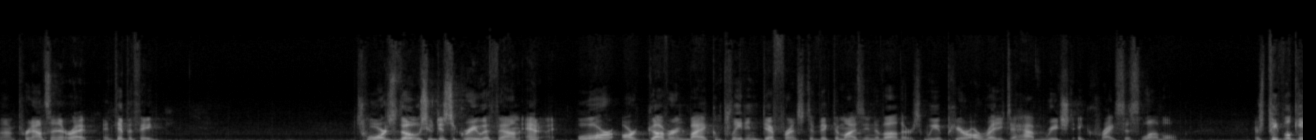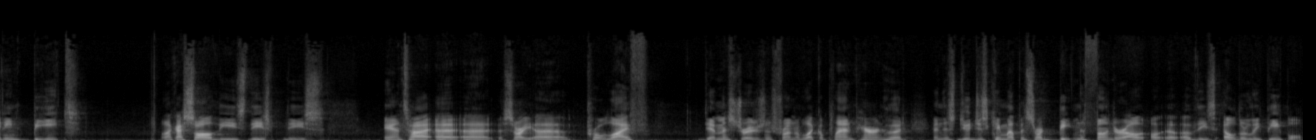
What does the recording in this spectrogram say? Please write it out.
I'm pronouncing it right. Antipathy towards those who disagree with them and, or are governed by a complete indifference to victimizing of others. We appear already to have reached a crisis level. There's people getting beat. Like I saw these, these, these anti, uh, uh, sorry, uh, pro-life demonstrators in front of like a Planned Parenthood, and this dude just came up and started beating the thunder out of these elderly people,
